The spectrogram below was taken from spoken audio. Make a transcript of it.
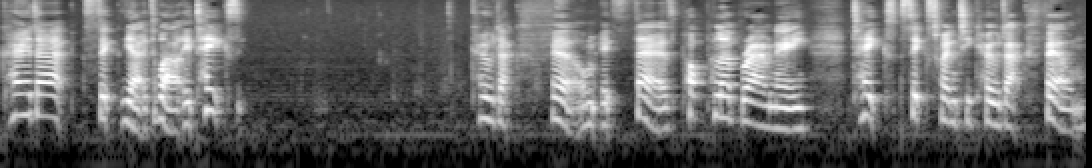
Kodak, six, yeah, well, it takes Kodak film. It says Popular Brownie takes 620 Kodak film.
